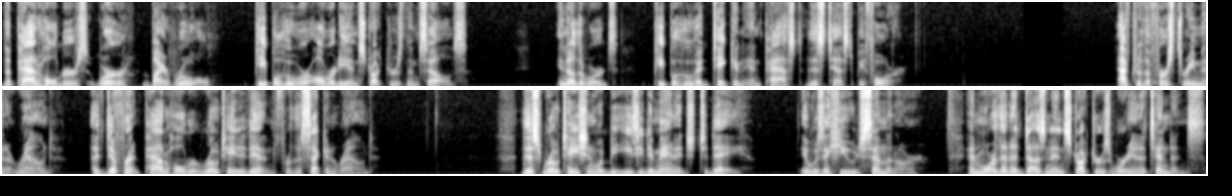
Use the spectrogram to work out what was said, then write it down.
The pad holders were, by rule, people who were already instructors themselves. In other words, people who had taken and passed this test before. After the first three minute round, a different pad holder rotated in for the second round. This rotation would be easy to manage today. It was a huge seminar, and more than a dozen instructors were in attendance.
